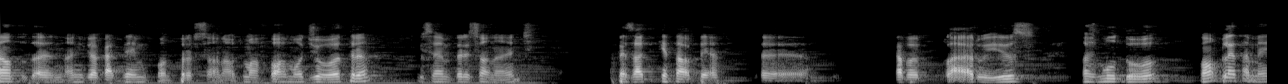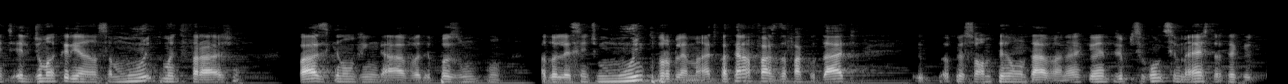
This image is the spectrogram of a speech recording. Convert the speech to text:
tanto a nível acadêmico quanto profissional, de uma forma ou de outra. Isso é impressionante. Apesar de quem estava perto, é, estava claro isso, mas mudou completamente. Ele de uma criança muito, muito frágil, quase que não vingava, depois um, um adolescente muito problemático, até na fase da faculdade, o pessoal me perguntava, né, que eu entrei para o segundo semestre, até que eu tive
